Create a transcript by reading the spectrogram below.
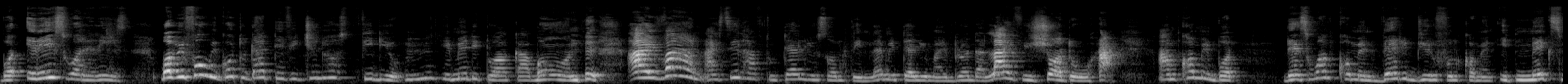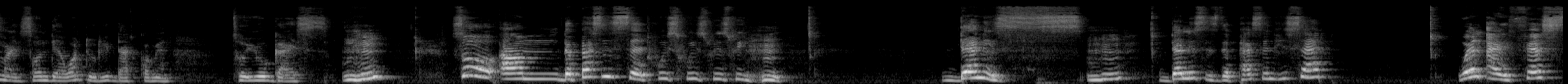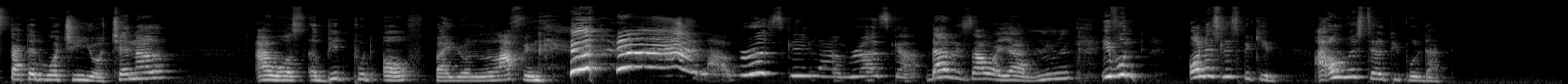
But it is what it is. But before we go to that David Jr.'s video, mm -hmm, he made it to a carbon. Ivan, I still have to tell you something. Let me tell you, my brother, life is short. Oh, ha. I'm coming, but there's one comment, very beautiful comment. It makes my Sunday. I want to read that comment to you guys. Mm -hmm. So um, the person said, who is who is who is who? Hmm. Dennis. Mm -hmm. Dennis is the person. He said, when I first started watching your channel, I was a bit put off by your laughing. That is how I am. Mm. Even honestly speaking, I always tell people that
